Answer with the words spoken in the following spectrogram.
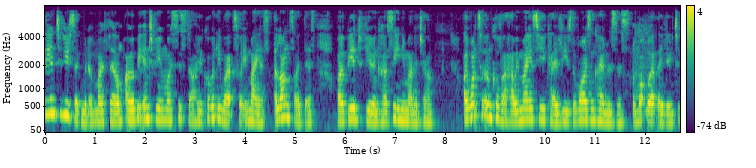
For the interview segment of my film, I will be interviewing my sister who currently works for Emmaus. Alongside this, I will be interviewing her senior manager. I want to uncover how Emmaus UK views the rising homelessness and what work they do to,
